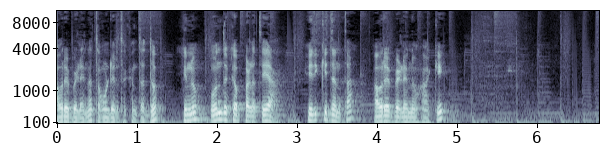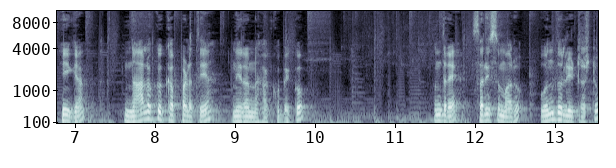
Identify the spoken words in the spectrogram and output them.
ಅವರೇ ಬೇಳೆನ ತೊಗೊಂಡಿರ್ತಕ್ಕಂಥದ್ದು. ಇನ್ನು ಒಂದು ಕಪ್ ಅಳತೆಯ ಇದಕ್ಕಿದಂಥ ಅವರೇ ಬೇಳೆನೂ ಹಾಕಿ. ಈಗ ನಾಲ್ಕು ಕಪ್ ಅಳತೆಯ ನೀರನ್ನು ಹಾಕಬೇಕು ಅಂದರೆ ಸರಿಸುಮಾರು ಒಂದು ಲೀಟ್ರಷ್ಟು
